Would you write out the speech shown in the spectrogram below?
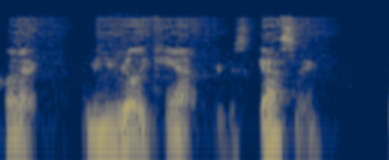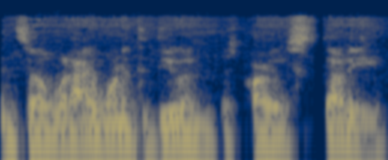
clinic? I mean you really can't. You're just guessing and so what i wanted to do in, as part of the study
